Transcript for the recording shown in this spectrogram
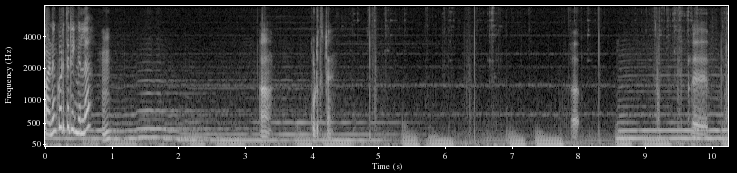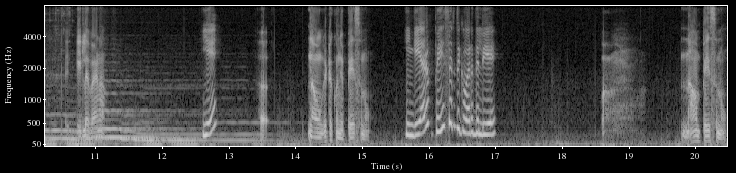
பணம் கொடுத்துட்டீங்கல்ல? நான் உங்ககிட்ட கொஞ்சம் பேசணும். இங்க யாரும் பேசுறதுக்கு வருது இல்லையே நான் பேசணும்.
